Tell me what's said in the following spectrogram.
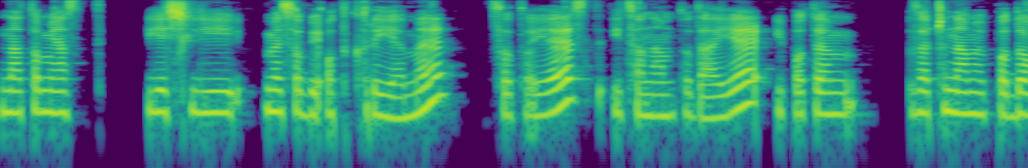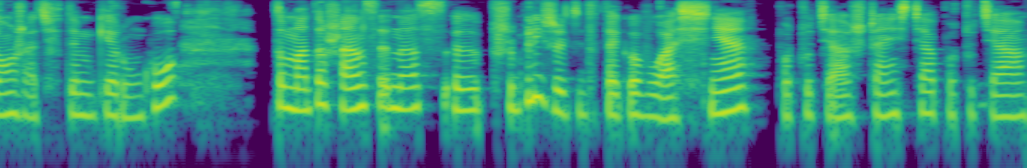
Natomiast jeśli my sobie odkryjemy, co to jest i co nam to daje, i potem zaczynamy podążać w tym kierunku, to ma to szansę nas y, przybliżyć do tego właśnie poczucia szczęścia, poczucia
